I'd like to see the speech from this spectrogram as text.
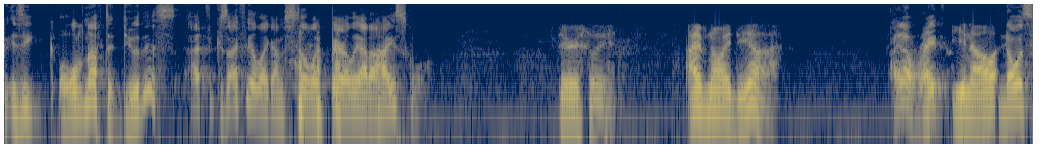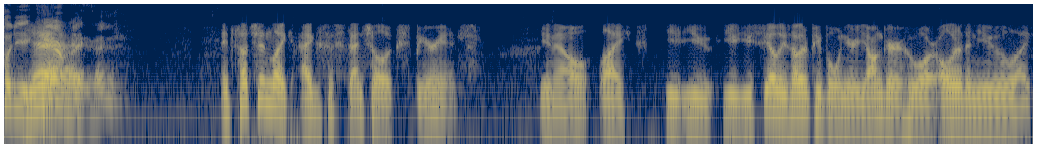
Is he old enough to do this? Because I, feel like I'm still like barely out of high school. Seriously, I have no idea. I know, right? You know, No one's told you you Yeah. can't, right? Right? it's such an like existential experience you know like you, you you see all these other people when you're younger who are older than you like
